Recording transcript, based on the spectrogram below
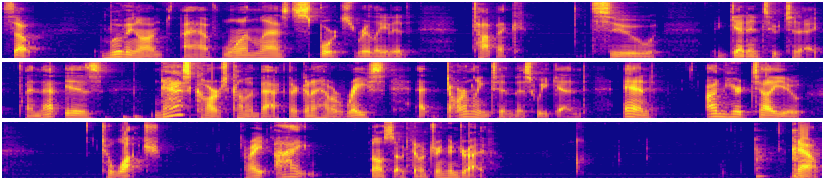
So, moving on, I have one last sports related topic to get into today. And that is NASCAR's coming back. They're going to have a race at Darlington this weekend. And I'm here to tell you to watch. Right? I also don't drink and drive. Now,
